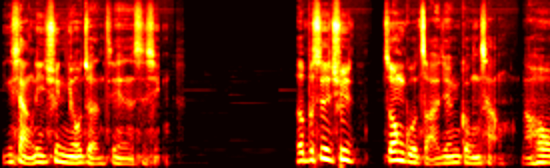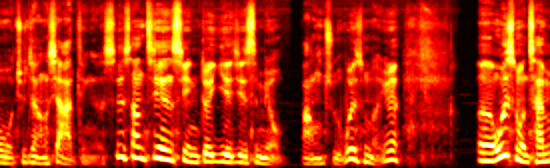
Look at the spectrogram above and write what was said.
影响力去扭转这件事情，而不是去。中国找一间工厂，然后就这样下定了。事实上，这件事情对业界是没有帮助。为什么？因为，呃，为什么才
